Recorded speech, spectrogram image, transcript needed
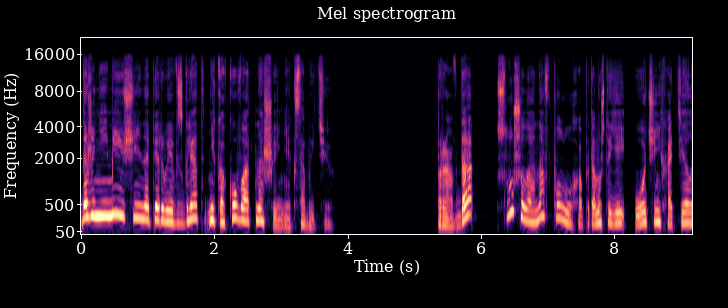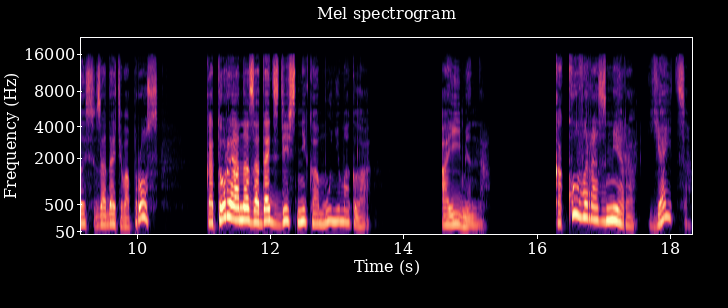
даже не имеющие на первый взгляд никакого отношения к событию. Правда, слушала она в полухо, потому что ей очень хотелось задать вопрос, который она задать здесь никому не могла. А именно, какого размера яйца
